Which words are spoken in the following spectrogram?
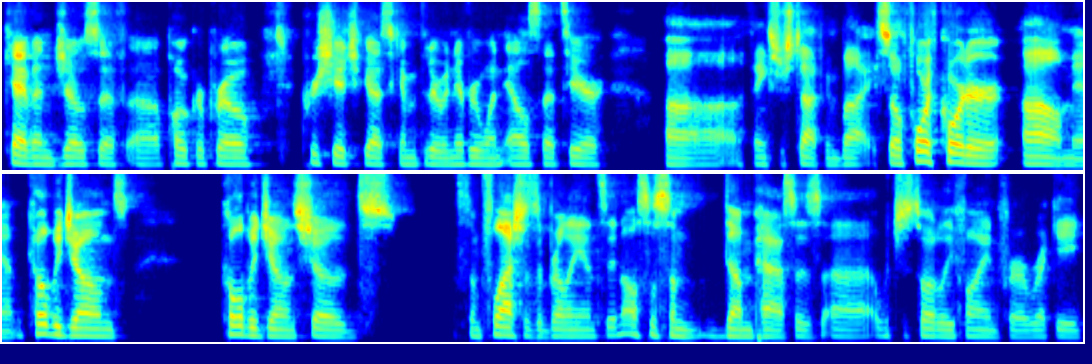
Kevin, Joseph, uh, Poker Pro, appreciate you guys coming through, and everyone else that's here. Uh, thanks for stopping by. So fourth quarter, oh man, Colby Jones, Colby Jones showed some flashes of brilliance and also some dumb passes, uh, which is totally fine for a rookie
